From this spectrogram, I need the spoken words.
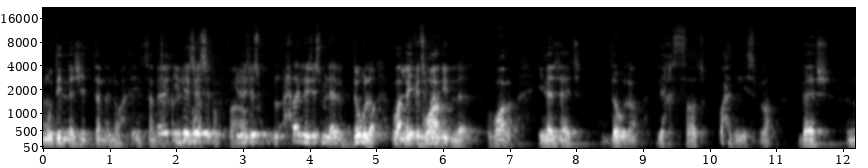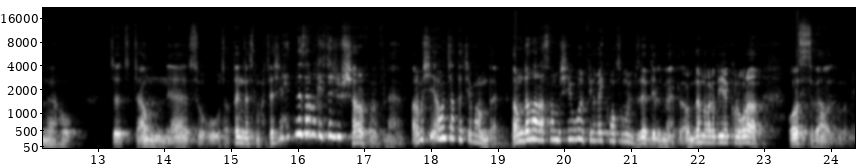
مدلة جدا أن واحد الإنسان دخل إلا عليه واحد جات. إلا جات بالأحرى إلا جات من هذه الدولة اللي كتبان voilà. ادلال voilà إلا جات الدولة اللي خصات واحد النسبة باش أنه تعاون الناس وتعطي الناس المحتاجين حيت الناس راه ما كيحتاجوش الشهر في- العام. راه ماشي راه انت عطيتي في رمضان. رمضان راه أصلا ماشي هو فين غي consommer بزاف ديال الماكلة. رمضان راه غادي ياكل ورا ورا السبعة ما.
